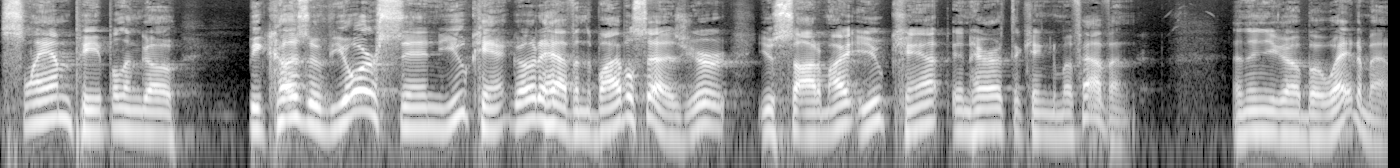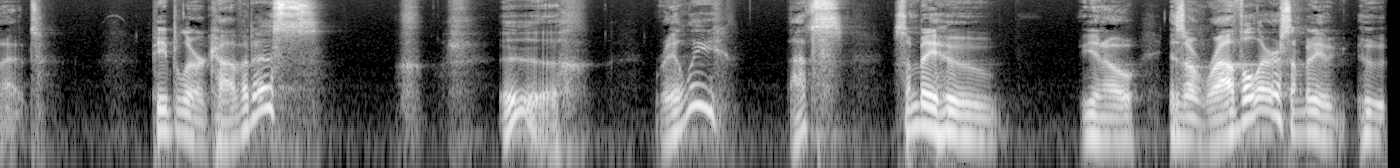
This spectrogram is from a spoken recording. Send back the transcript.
slam people and go, because of your sin, you can't go to heaven. The Bible says, you're, you sodomite, you can't inherit the kingdom of heaven. And then you go, but wait a minute. People who are covetous? Ugh, really? That's somebody who, you know, is a reveler, somebody who, who,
